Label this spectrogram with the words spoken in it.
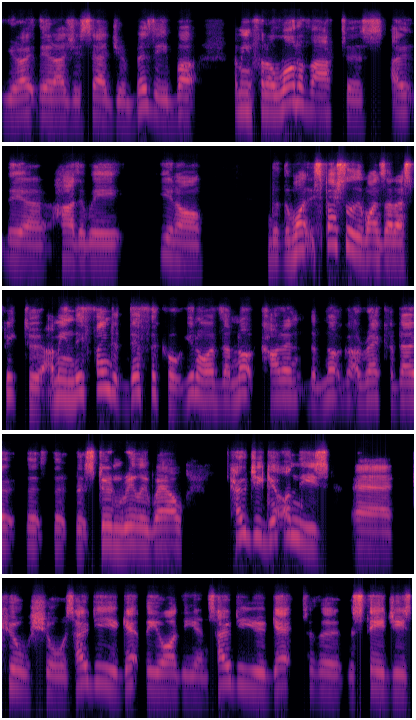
you're out there, as you said, you're busy. But I mean, for a lot of artists out there, Haddaway, you know, the, the one, especially the ones that I speak to, I mean, they find it difficult. You know, if they're not current, they've not got a record out that's that, that's doing really well. How do you get on these uh, cool shows? How do you get the audience? How do you get to the the stages?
